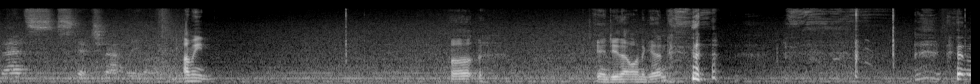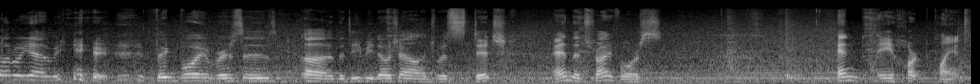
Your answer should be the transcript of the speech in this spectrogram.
That's Stitch, not Lilo. I mean, uh, can you do that one again? and what do we have here? Big boy versus uh, the DP Dough challenge with Stitch and the Triforce and a heart plant.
